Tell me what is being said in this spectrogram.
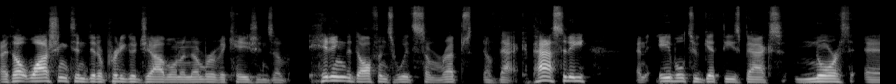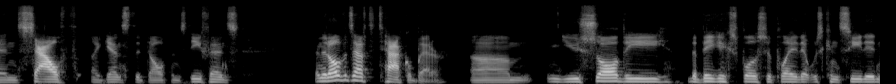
I thought Washington did a pretty good job on a number of occasions of hitting the Dolphins with some reps of that capacity and able to get these backs north and south against the Dolphins defense. And the Dolphins have to tackle better. Um, you saw the the big explosive play that was conceded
